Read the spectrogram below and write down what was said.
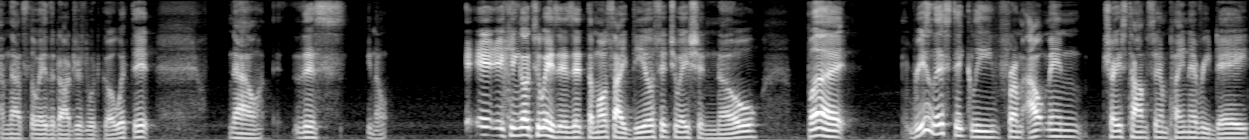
and that's the way the Dodgers would go with it. Now, this, you know, it, it can go two ways. Is it the most ideal situation? No. But realistically, from Outman, Trayce Thompson playing every day,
